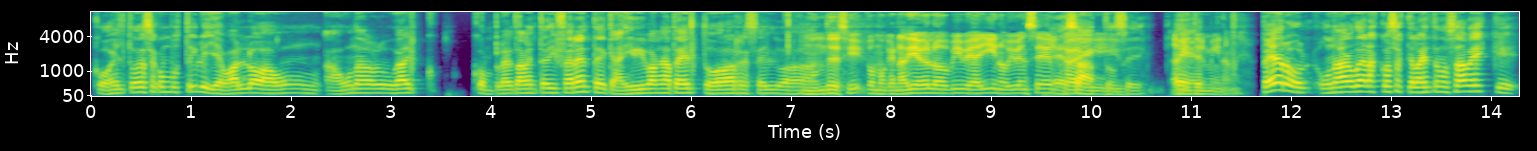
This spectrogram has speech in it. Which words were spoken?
coger todo ese combustible y llevarlo a un, a un lugar completamente diferente, que ahí iban a tener toda la reserva. Donde sí, como que nadie lo vive allí, no viven cerca Exacto, y sí. ahí Eh, terminan. Pero una de las cosas que la gente no sabe es que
